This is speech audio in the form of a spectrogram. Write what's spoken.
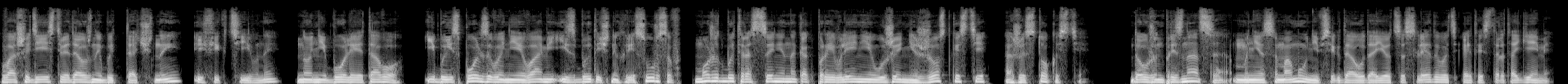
Ваши действия должны быть точны, эффективны, но не более того, ибо использование вами избыточных ресурсов может быть расценено как проявление уже не жесткости, а жестокости. Должен признаться, мне самому не всегда удается следовать этой стратегии,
